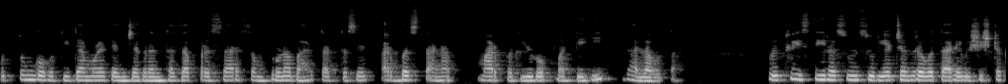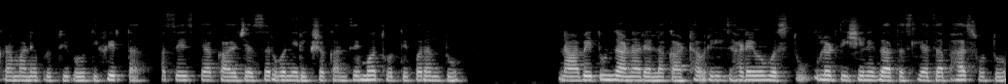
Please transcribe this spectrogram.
उत्तुंग होती. त्यामुळे त्यांच्या ग्रंथाचा प्रसार संपूर्ण भारतात तसेच अरबस्थानामार्फत युरोपमध्येही झाला होता. पृथ्वी स्थिर असून सूर्य चंद्र व तारे विशिष्ट क्रमाने पृथ्वीभोवती फिरतात. असेच त्या काळच्या सर्व निरीक्षकांचे मत होते परंतु नावेतून जाणाऱ्याला काठावरील झाडे व वस्तू उलट दिशेने जात असल्याचा भास होतो.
